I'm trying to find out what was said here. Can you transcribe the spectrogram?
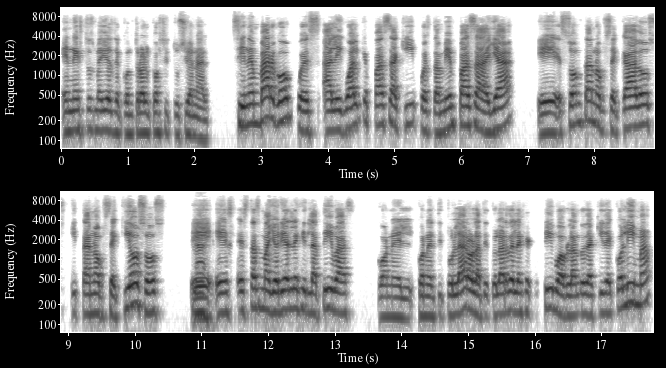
en estos medios de control constitucional. Sin embargo, pues al igual que pasa aquí, pues también pasa allá, eh, son tan obcecados y tan obsequiosos eh, es, estas mayorías legislativas con el, con el titular o la titular del Ejecutivo, hablando de aquí de Colima,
